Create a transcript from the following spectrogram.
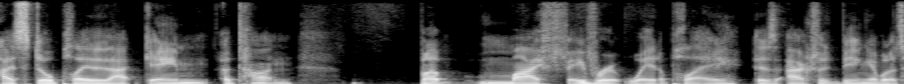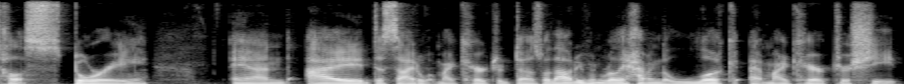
I still play that game a ton. but my favorite way to play is actually being able to tell a story and I decide what my character does without even really having to look at my character sheet.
